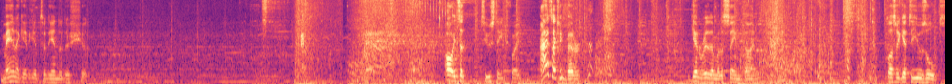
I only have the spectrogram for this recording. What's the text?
Man, I gotta get to the end of this shit. Oh, it's a two-stage fight. Ah, it's actually better. Get rid of them at the same time. Plus, we get to use ult.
